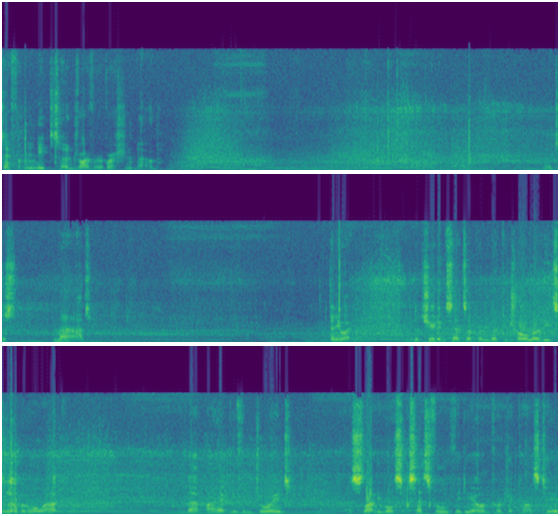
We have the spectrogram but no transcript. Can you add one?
Definitely need to turn driver aggression down. They're just mad. Anyway, the tuning setup and the controller needs a little bit more work but I hope you've enjoyed a slightly more successful video on Project Cars 2.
